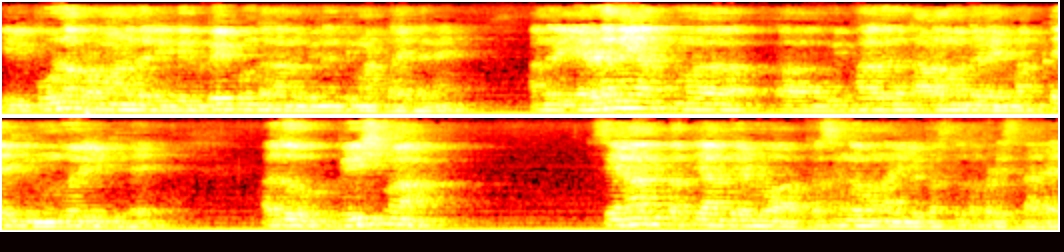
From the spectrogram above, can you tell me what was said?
ಇಲ್ಲಿ ಪೂರ್ಣ ಪ್ರಮಾಣದಲ್ಲಿ ಇಲ್ಲಿರಬೇಕು ಅಂತ ನಾನು ವಿನಂತಿ ಮಾಡ್ತಾ ಇದ್ದೇನೆ. ಅಂದ್ರೆ ಎರಡನೆಯ ವಿಭಾಗದ ತಾಳಮದ್ದಳೆ ಮತ್ತೆ ಇಲ್ಲಿ ಮುಂದುವರಿಲಿಕ್ಕಿದೆ. ಅದು ಭೀಷ್ಮ ಸೇನಾಧಿಪತ್ಯ ಅಂತ ಹೇಳುವ ಪ್ರಸಂಗವನ್ನ ಇಲ್ಲಿ ಪ್ರಸ್ತುತಪಡಿಸ್ತಾರೆ.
